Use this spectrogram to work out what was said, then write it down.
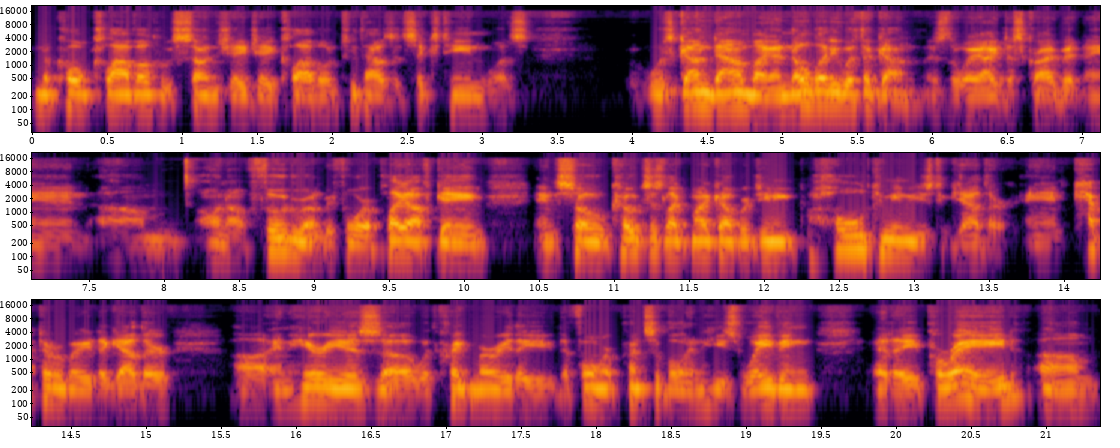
Nicole Clavo, whose son JJ Clavo in 2016 was was gunned down by a nobody with a gun, is the way I describe it, and um, on a food run before a playoff game. And so coaches like Mike Alberghini hold communities together and kept everybody together. Uh, and here he is uh, with Craig Murray, the, the former principal, and he's waving at a parade um,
